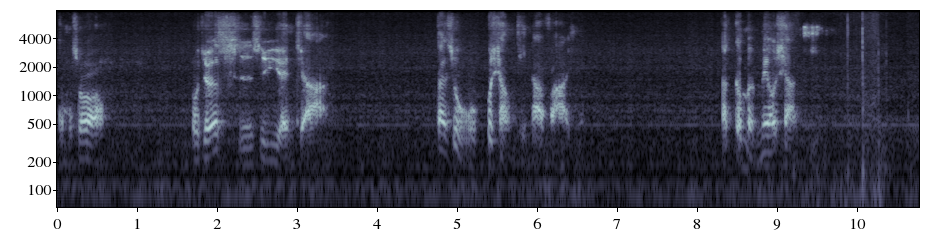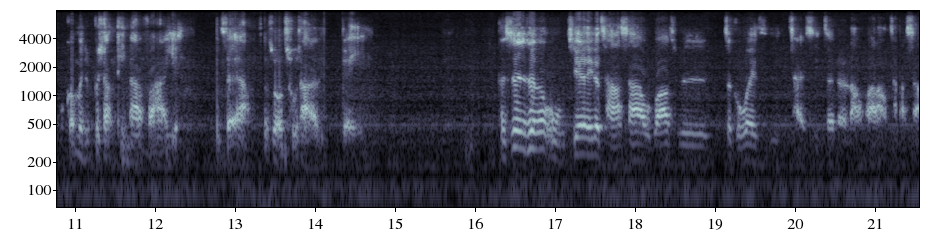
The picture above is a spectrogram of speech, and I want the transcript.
怎么说？我觉得十是预言家，但是我不想听他发言，他根本没有想赢，根本就不想听他发言，这样，就说出他的原因。可是这个五接了一个查杀，我不知道是不是这个位置才是真的狼发狼查杀。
